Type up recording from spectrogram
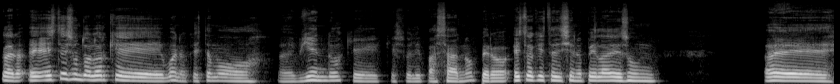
Claro, eh, este es un dolor que, bueno, que estamos eh, viendo que, que suele pasar, ¿no? Pero esto que está diciendo Pela es un... eh,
